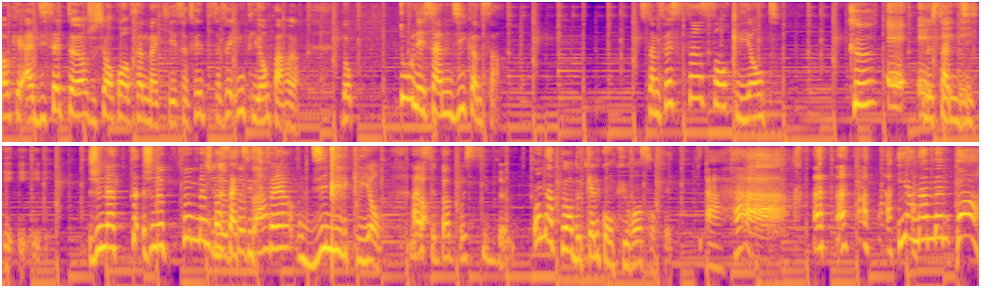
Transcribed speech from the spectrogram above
Ok, à 17 heures, je suis encore en train de maquiller. Ça fait, ça fait une cliente par heure. Donc, tous les samedis comme ça. Ça me fait 500 clientes que Eh, le samedi. eh, eh, eh, eh. Je, je ne peux même Tu pas satisfaire 10 000 clients. Non, Alors, c'est pas possible. on a peur de quelle concurrence en fait? Ah ah Il n'y en a même pas.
